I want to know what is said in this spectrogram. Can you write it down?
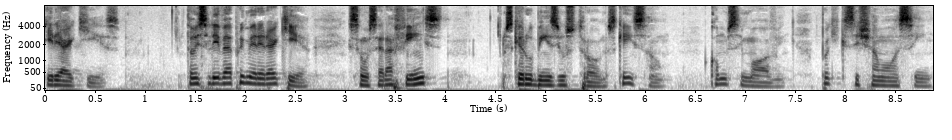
hierarquias. Então esse livro é a primeira hierarquia, que são os serafins, os querubins e os tronos. Quem são? Como se movem? Por que, que se chamam assim?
